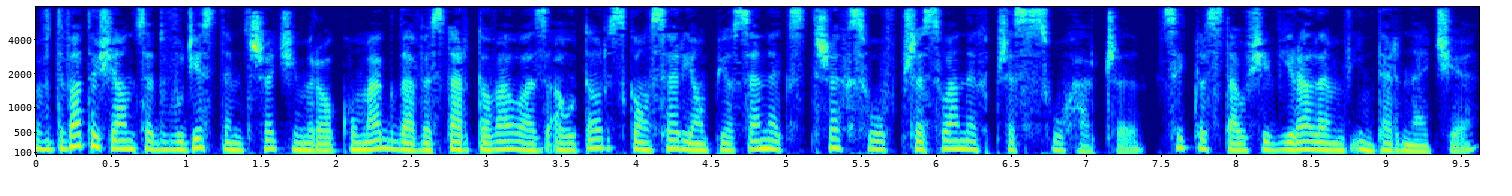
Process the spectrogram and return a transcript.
W 2023 roku Magda wystartowała z autorską serią piosenek z trzech słów przesłanych przez słuchaczy. Cykl stał się wiralem w internecie,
